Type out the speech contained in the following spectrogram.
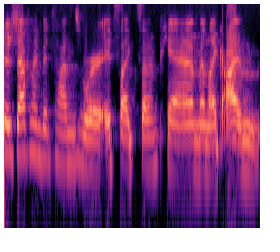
there's definitely been times where it's like 7 p.m. and like I'm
